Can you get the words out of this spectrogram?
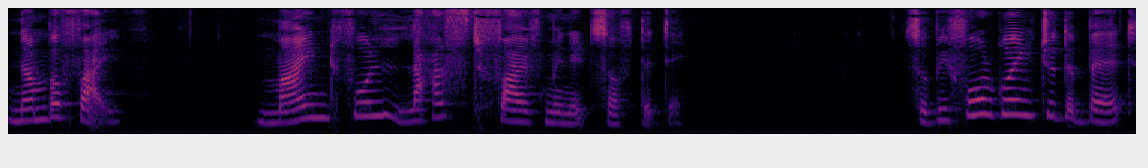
Number five, mindful last five minutes of the day. So before going to the bed,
